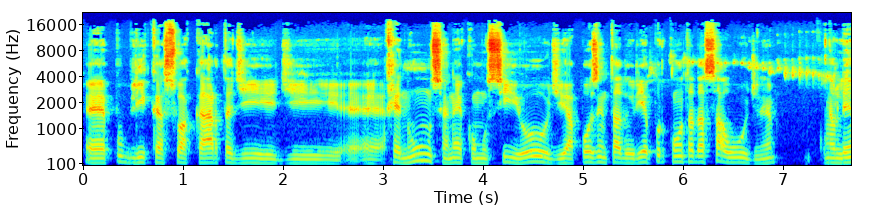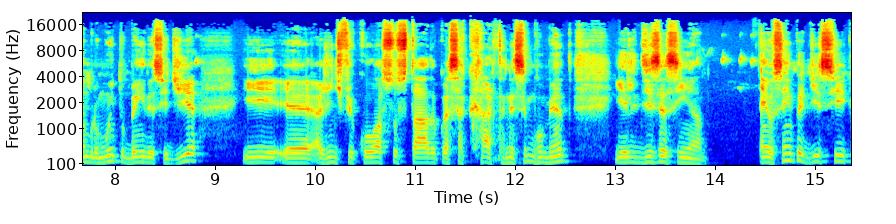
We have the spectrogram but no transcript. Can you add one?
é, publica a sua carta de, de é, renúncia né, como CEO, de aposentadoria por conta da saúde. Né? Eu lembro muito bem desse dia e é, a gente ficou assustado com essa carta nesse momento. E ele disse assim, ó, eu sempre disse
